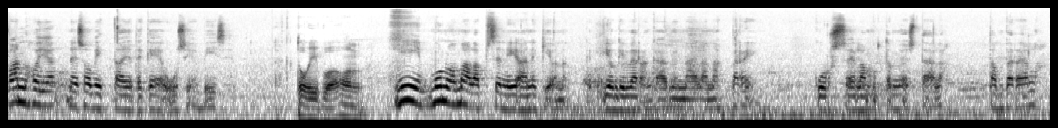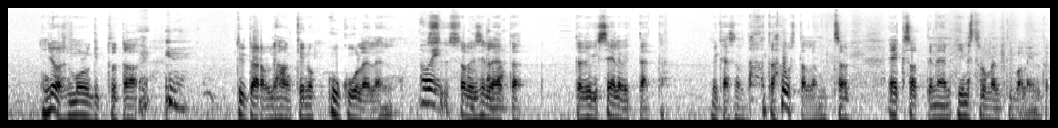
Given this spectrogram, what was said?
vanhoja ne sovittaa ja tekee uusia biisejä toivoa on. Niin, mun oma lapseni ainakin on jonkin verran käynyt näillä näppärikursseilla, mutta myös täällä Tampereella. Joo, se mullakin tota, tytär oli hankkinut ukulelen. Oi, se, se oli silleen, että täytyykin selvittää, että mikä se on taustalla, mutta se on eksottinen instrumenttivalinta.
